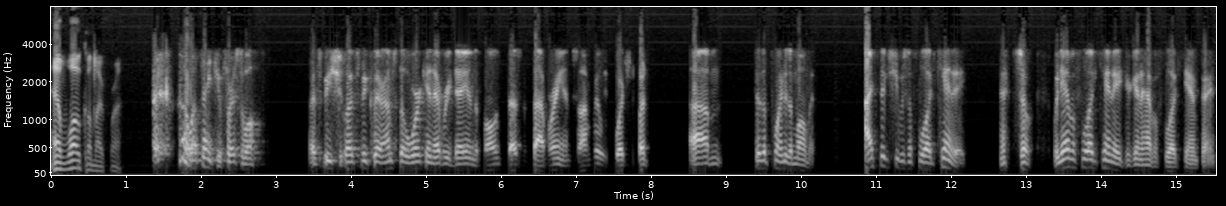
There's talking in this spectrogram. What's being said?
And welcome, my friend. Oh well, thank you. First of all, let's be let's be clear. I'm still working every day, and the phone doesn't stop ringing, so I'm really fortunate. But um, to the point of the moment, I think she was a flawed candidate. so when you have a flawed candidate, you're going to have a flawed campaign.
